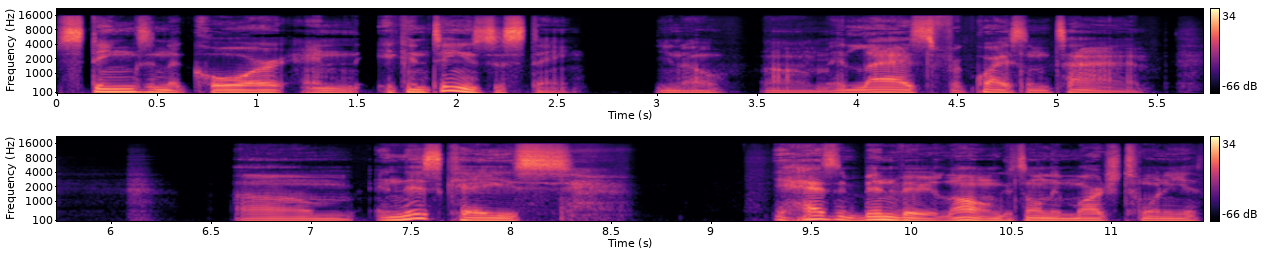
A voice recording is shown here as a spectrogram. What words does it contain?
stings in the core and it continues to sting, you know. Um, it lasts for quite some time. Um, in this case, it hasn't been very long. It's only March 20th.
